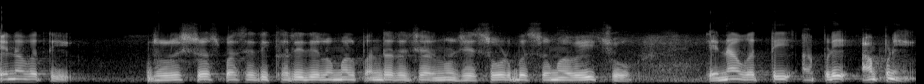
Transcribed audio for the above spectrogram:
એના વતી રોરેસ્ટોસ પાસેથી ખરીદેલો માલ પંદર હજારનો જે સોળ બસોમાં વેચ્યો, એના વતી આપણે આપણે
